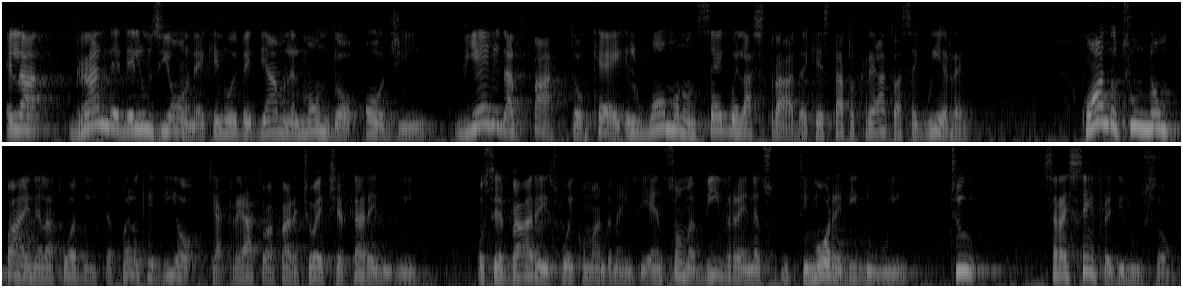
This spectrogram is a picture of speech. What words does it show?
E la grande delusione che noi vediamo nel mondo oggi viene dal fatto che l'uomo non segue la strada che è stato creato a seguire. Quando tu non fai nella tua vita quello che Dio ti ha creato a fare, cioè cercare Lui, osservare i Suoi comandamenti e insomma vivere nel timore di Lui, tu sarai sempre deluso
